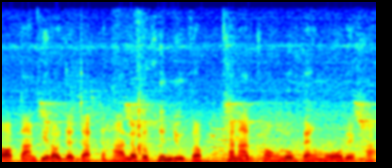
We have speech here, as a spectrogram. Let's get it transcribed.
อบตามที่เราจะจัดนะคะ แล้วก็ขึ้นอยู่กับขนาดของลูกแตงโมด้วยค่ะ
